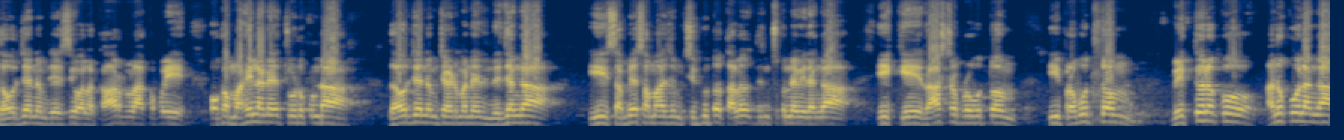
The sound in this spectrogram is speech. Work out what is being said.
దౌర్జన్యం చేసి వాళ్ళ కారు లాకపోయి ఒక మహిళ అనేది చూడకుండా దౌర్జన్యం చేయడం అనేది నిజంగా ఈ సభ్య సమాజం సిగ్గుతో తలదించుకునే విధంగా ఈ కే రాష్ట్ర ప్రభుత్వం ఈ ప్రభుత్వం వ్యక్తులకు అనుకూలంగా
